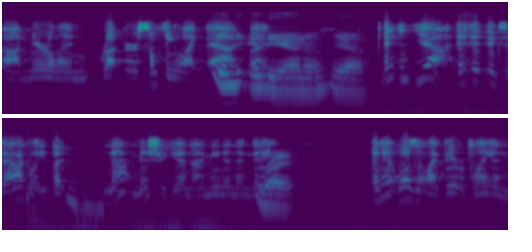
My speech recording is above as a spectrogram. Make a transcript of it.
uh, Maryland, Rutgers, something like that. Indi- Indiana, yeah. Yeah, it, exactly, but mm-hmm. not Michigan. I mean, and then they. Right. And it wasn't like they were playing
